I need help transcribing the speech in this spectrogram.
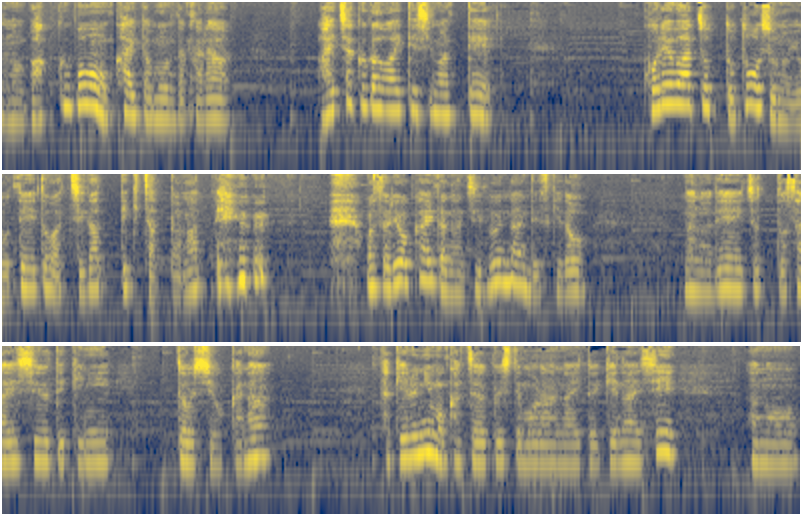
あのバックボーンを描いたもんだから愛着が湧いてしまってこれはちょっと当初の予定とは違ってきちゃったなっていう。まそれを書いたのは自分なんですけどなのでちょっと最終的にどうしようかな。たけるにも活躍してもらわないといけないしあの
